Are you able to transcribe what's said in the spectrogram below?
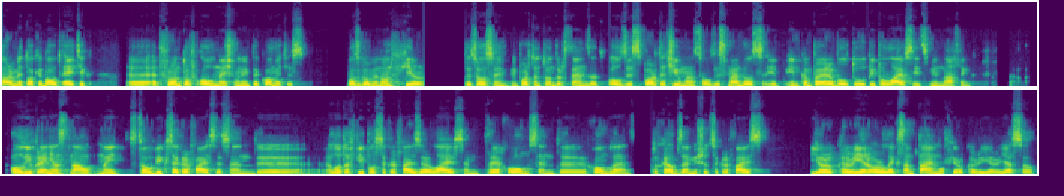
army talk about ethic uh, at front of all national Olympic committees. What's going on here? It's also important to understand that all these sport achievements, all these medals, it, incomparable to people's lives, it's mean nothing all Ukrainians now made so big sacrifices, and uh, a lot of people sacrifice their lives and their homes and uh, homelands. To help them, you should sacrifice your career or like some time of your career. Yeah, so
